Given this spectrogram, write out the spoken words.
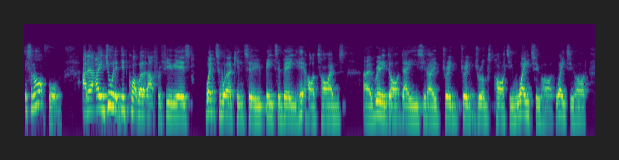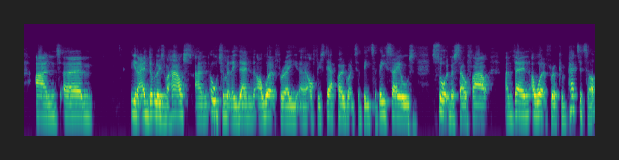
it's an art form, and I enjoyed it. Did quite well at that for a few years. Went to work into B two B, hit hard times, uh, really dark days. You know, drink, drink, drugs, party, way too hard, way too hard, and um, you know, ended up losing my house. And ultimately, then I worked for a uh, office depot, got into B two B sales, sorted myself out, and then I worked for a competitor.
